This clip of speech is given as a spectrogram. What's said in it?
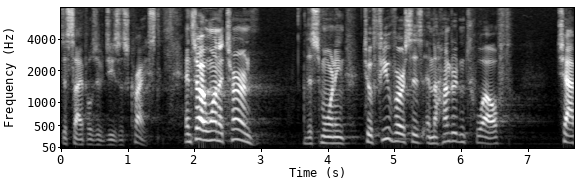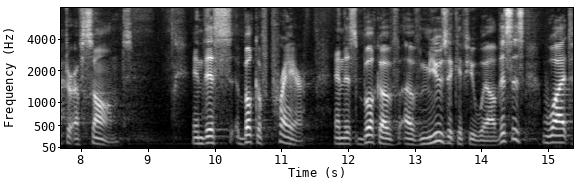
disciples of Jesus Christ? And so I want to turn this morning to a few verses in the 112th chapter of Psalms in this book of prayer and this book of, of music, if you will. This is what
